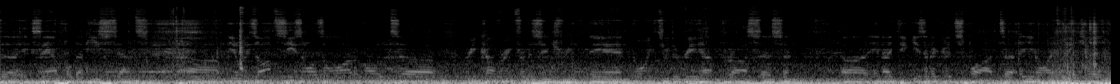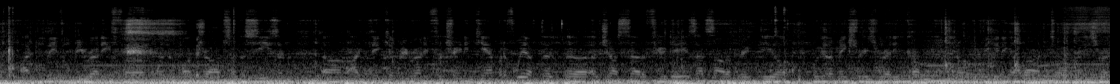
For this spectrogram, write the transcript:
the example that he sets. Um, you know, his off season was a lot about uh, recovering from his injury and going through the rehab process, and uh, and I think he's in a good spot. Uh, you know, I think he'll, I believe he'll be ready for when the puck drops on the season. Um, I think he'll be ready for training camp, but if we have to uh, adjust that a few days, that's not a big deal. We got to make sure he's ready come you know the beginning of October he's ready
